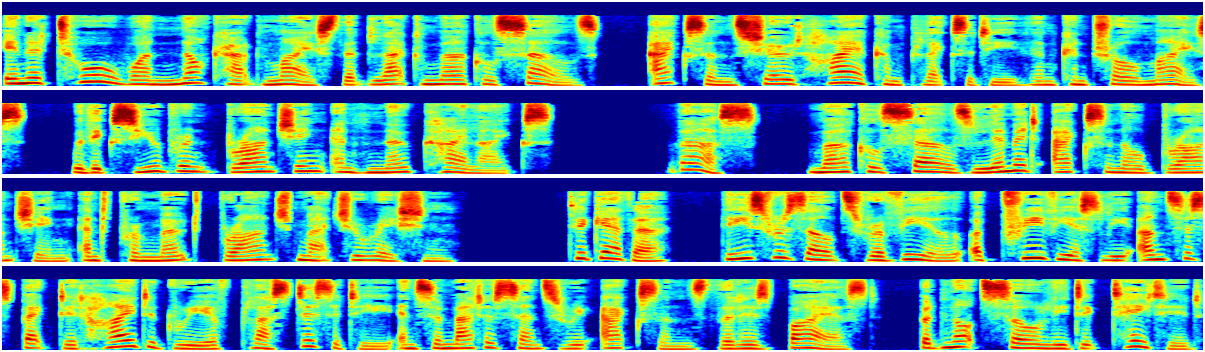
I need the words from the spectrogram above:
In Atoh1 knockout mice that lack Merkel cells, axons showed higher complexity than control mice, with exuberant branching and no kylikes. Thus, Merkel cells limit axonal branching and promote branch maturation. Together, these results reveal a previously unsuspected high degree of plasticity in somatosensory axons that is biased, but not solely dictated,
